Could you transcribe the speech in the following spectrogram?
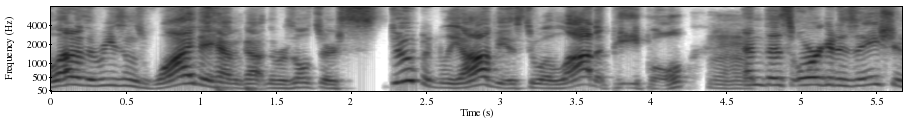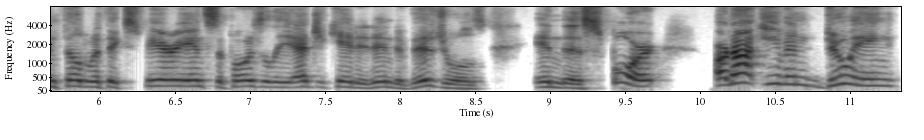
a lot of the reasons why they haven't gotten the results are stupidly obvious to a lot of people. Mhm. And this organization filled with experienced, supposedly educated individuals in this sport are not even doing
